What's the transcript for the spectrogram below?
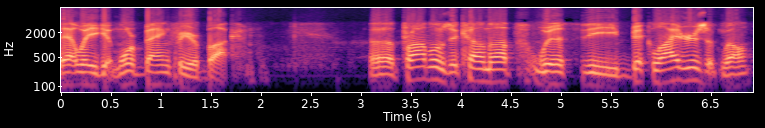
That way you get more bang for your buck. Uh, problems that come up with the Bic lighters, well,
